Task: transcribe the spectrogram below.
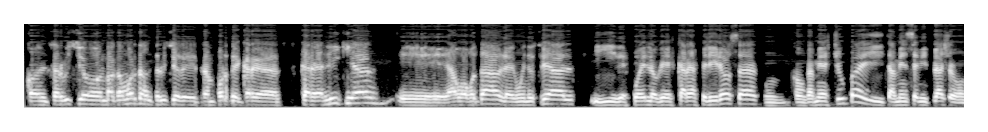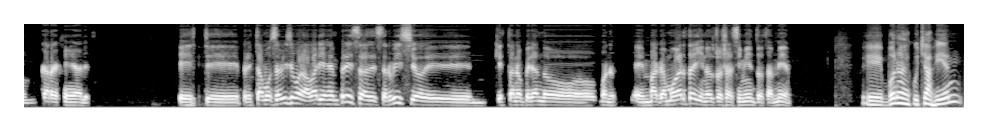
con, el servicio en Vaca Muerta, un servicio de transporte de cargas, cargas líquidas, eh, agua potable, agua industrial, y después lo que es cargas peligrosas con, camiones chupa y también semiplayo con cargas generales. Este, prestamos servicio a varias empresas de servicio de, que están operando bueno, en Vaca Muerta y en otros yacimientos también. Eh, ¿Vos nos escuchás bien?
